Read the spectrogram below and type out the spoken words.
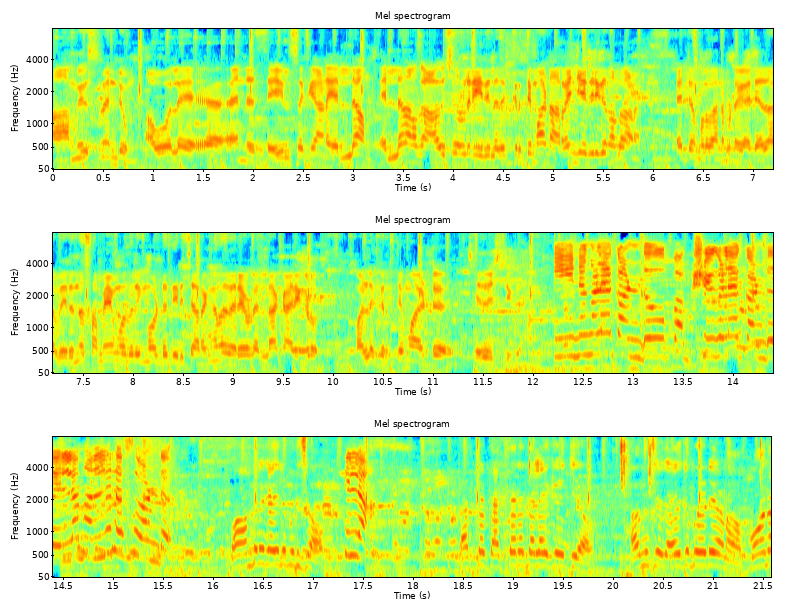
അമ്യൂസ്മെന്റും അതുപോലെ എന്റെ സെയിൽസൊക്കെയാണ് എല്ലാം എല്ലാം നമുക്ക് ആവശ്യമുള്ള രീതിയിൽ അത് കൃത്യമായിട്ട് അറേഞ്ച് ചെയ്തിരിക്കുന്നുള്ളതാണ് ഏറ്റവും പ്രധാനപ്പെട്ട കാര്യം. അതാ വരുന്ന സമയം മുതൽ ഇങ്ങോട്ട് തിരിച്ചിറങ്ങുന്നത് വരെയുള്ള എല്ലാ കാര്യങ്ങളും വളരെ കൃത്യമായിട്ട് ചെയ്തു വെച്ചിരിക്കുന്നു. മീനുകളെ കണ്ടു പക്ഷികളെ കണ്ടു എല്ലാം നല്ല രസമുണ്ട്. പാമ്പിനെ കയ്യിൽ പിടിച്ചോ? ഇല്ല. തത്ത തത്തനെ തലയിൽ കയറ്റിയോ? അതൊന്നും ചെയ്ത അതൊക്കെ പേടിയാണോ? മോന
